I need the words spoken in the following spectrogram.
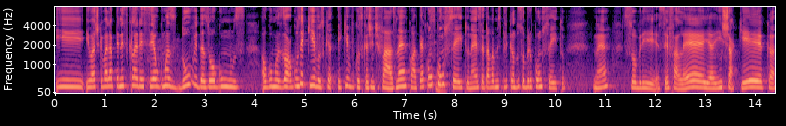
E eu acho que vale a pena esclarecer algumas dúvidas ou alguns, algumas, alguns equívocos, que, equívocos que a gente faz, né? Até com Sim. o conceito, né? Você estava me explicando sobre o conceito, né? Sobre cefaleia, enxaqueca.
